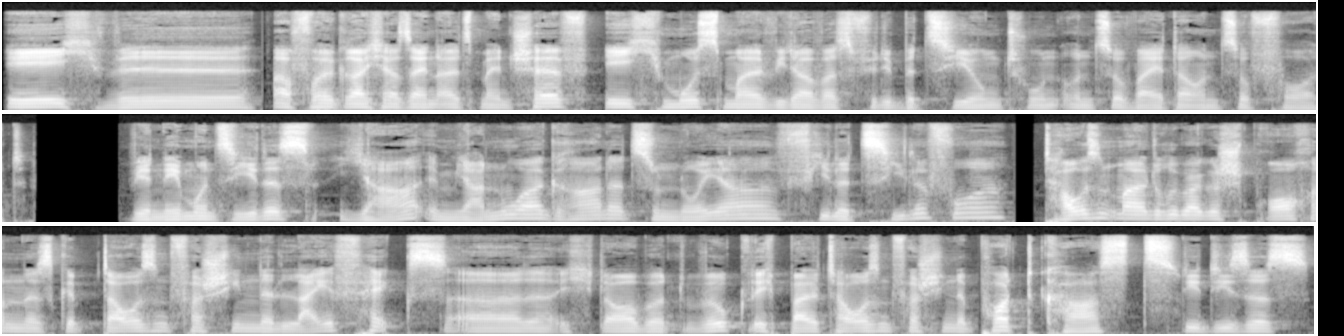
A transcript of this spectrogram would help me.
Ich will erfolgreicher sein als mein Chef. Ich muss mal wieder was für die Beziehung tun und so weiter und so fort. Wir nehmen uns jedes Jahr im Januar gerade zu Neujahr viele Ziele vor. Tausendmal drüber gesprochen. Es gibt tausend verschiedene Lifehacks. Äh, ich glaube wirklich bald tausend verschiedene Podcasts, die dieses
